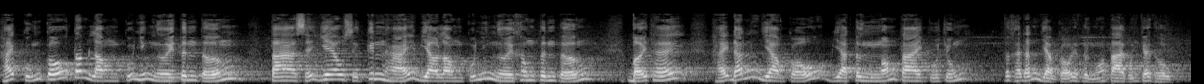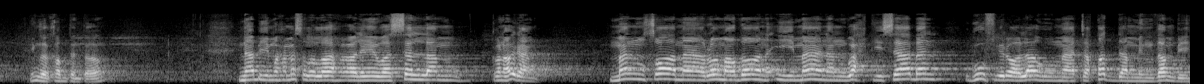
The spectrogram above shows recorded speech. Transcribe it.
Hãy củng cố tấm lòng của những người tin tưởng Ta sẽ gieo sự kinh hãi vào lòng của những người không tin tưởng Bởi thế hãy đánh vào cổ và từng ngón tay của chúng Tức thể đánh vào cổ và từng ngón tay của những kẻ thù Những người không tin tưởng Nabi Muhammad sallallahu alaihi wasallam có nói rằng Man sama Ramadan imanan wa ihtisaban ghufira lahu ma taqaddam min dhanbi.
